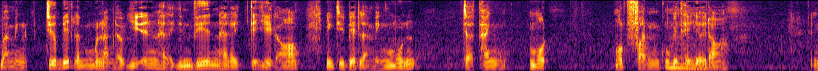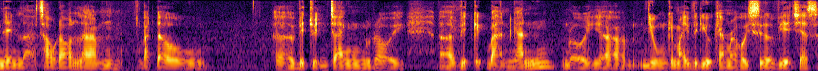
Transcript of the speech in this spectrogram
Và mình chưa biết là mình muốn làm đạo diễn hay là diễn viên hay là cái gì đó. Mình chỉ biết là mình muốn trở thành một một phần của cái thế giới đó. Nên là sau đó là bắt đầu uh, viết truyện tranh rồi uh, viết kịch bản ngắn rồi uh, dùng cái máy video camera hồi xưa VHS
